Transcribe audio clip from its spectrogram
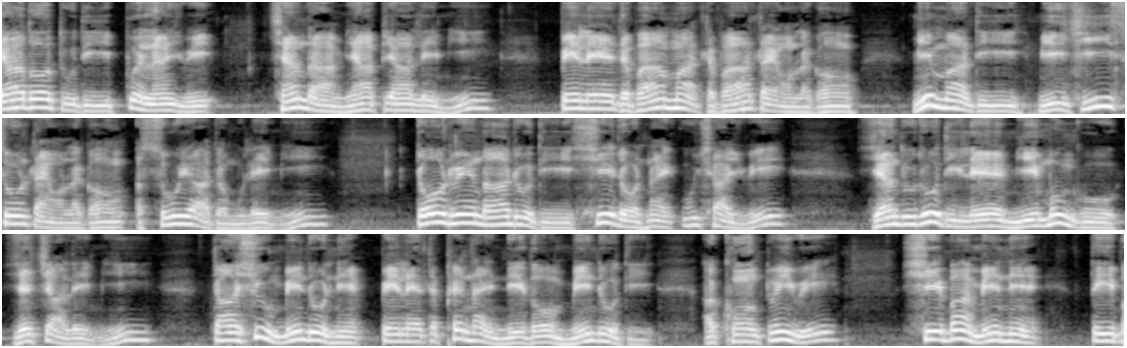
ရားသောသူသည်ပွင့်လန်း၍ချမ်းသာများပြားလိမ့်မည်ပင်လေတပားမှတပားတိုင်အောင်၎င်းမြင့်မှသည်မြေကြီးစွန်းတိုင်အောင်၎င်းအစိုးရတော်မူလိမ့်မည်တောတွင်သားတို့သည် ရှေ့တော်၌ဥချ၍ ရန်သူတို့သည်လည်း မြေမှုန့်ကိုရက်ကြလိမ့်မည်။တာရှုမင်းတို့နှင့် ပင်လယ်တစ်ဖက်၌နေသော မင်းတို့သည် အခွန်သွင်း၍ရှေဘမင်းနှင့်တေဘ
